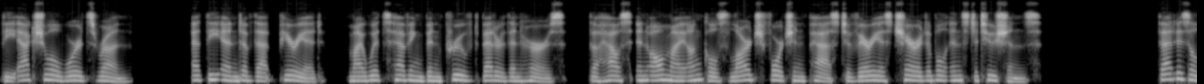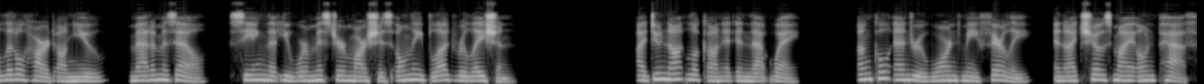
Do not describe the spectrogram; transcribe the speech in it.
the actual words run. At the end of that period, my wits having been proved better than hers, the house and all my uncle's large fortune passed to various charitable institutions. That is a little hard on you, mademoiselle, seeing that you were Mr. Marsh's only blood relation. I do not look on it in that way. Uncle Andrew warned me fairly, and I chose my own path.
